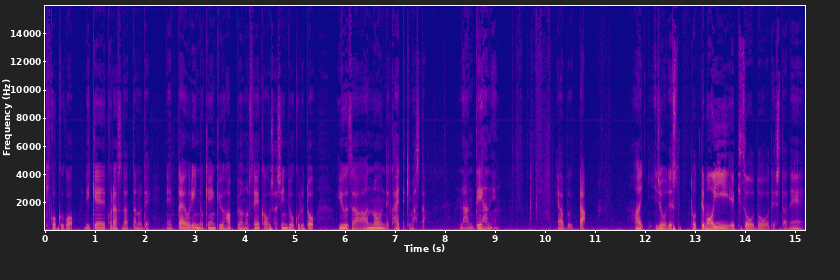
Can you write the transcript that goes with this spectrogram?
帰国後、理系クラスだったので、熱帯雨林の研究発表の成果を写真で送ると、ユーザーアンノーンで帰ってきました。なんでやねん。やぶた。はい、以上です。とってもいいエピソードでしたね。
